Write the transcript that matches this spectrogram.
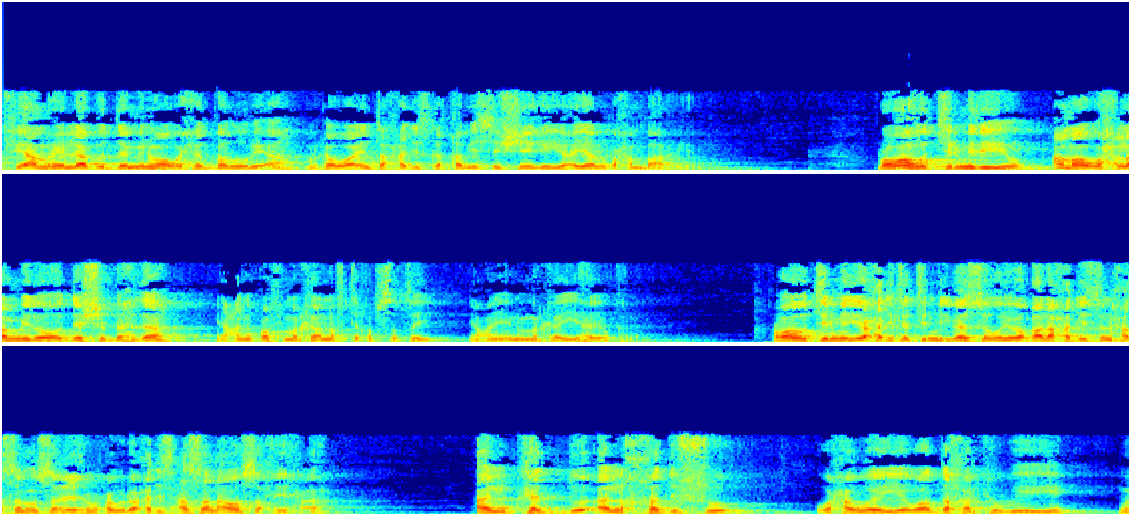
Fii amrin laa budda minhu waa wixii daruuri ah. Marka waa inta xadiiska qabiise sheegayo ayaa lagu xambaaraya. Rawaahu tirmidiyu ama wax la midoo dee shabbahda yacni qof markaa nafti qabsatay yacni inuu markaa yahay oo kale. Rawaahu tirmidiyu xadiidka tirmidi baa soo wariyey wa qaala xadiisun xasanun saxiix wuxuu yihi waa xadiis ah alkhadshu waxa weeye waa dakharka weeye wa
